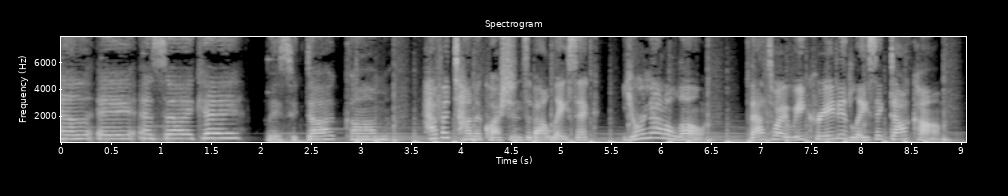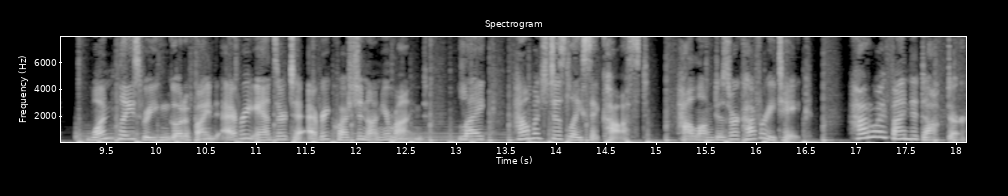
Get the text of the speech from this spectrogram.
L A S I K, LASIK.com. Have a ton of questions about LASIK? You're not alone. That's why we created LASIK.com. One place where you can go to find every answer to every question on your mind. Like, how much does LASIK cost? How long does recovery take? How do I find a doctor?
